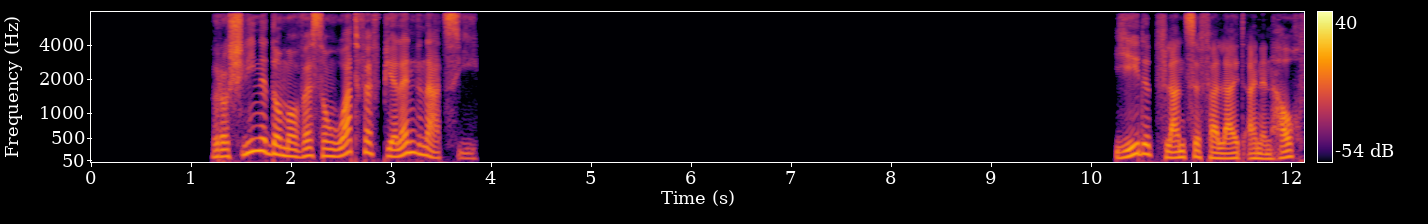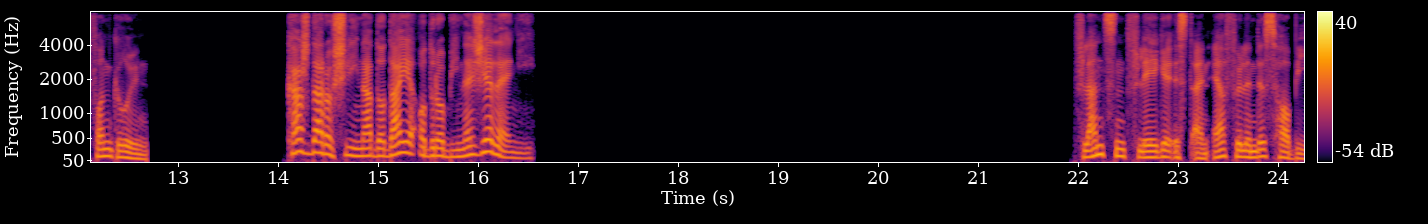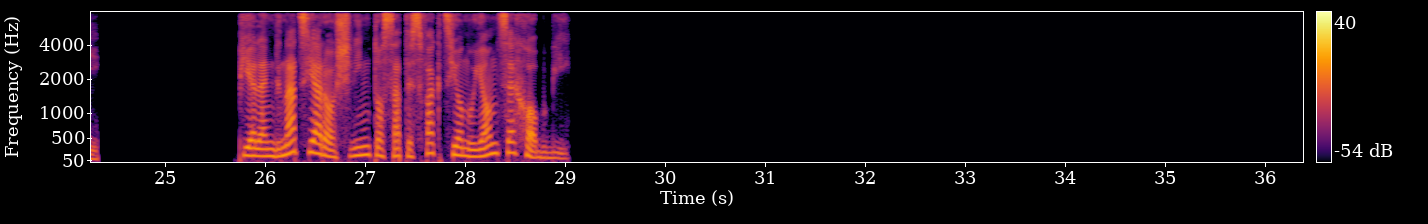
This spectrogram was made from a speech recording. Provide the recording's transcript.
Rośliny domowe są łatwe w pielęgnacji. Jede Pflanze verleiht einen Hauch von Grün. Każda roślina dodaje odrobinę zieleni. Pflanzenpflege ist ein erfüllendes Hobby. Pielęgnacja roślin to satysfakcjonujące hobby.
